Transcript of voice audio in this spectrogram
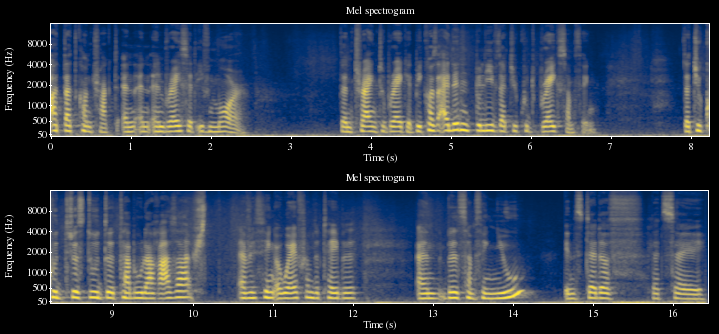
at that contract and, and embrace it even more than trying to break it because I didn't believe that you could break something, that you could just do the tabula rasa, everything away from the table and build something new instead of, let's say,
